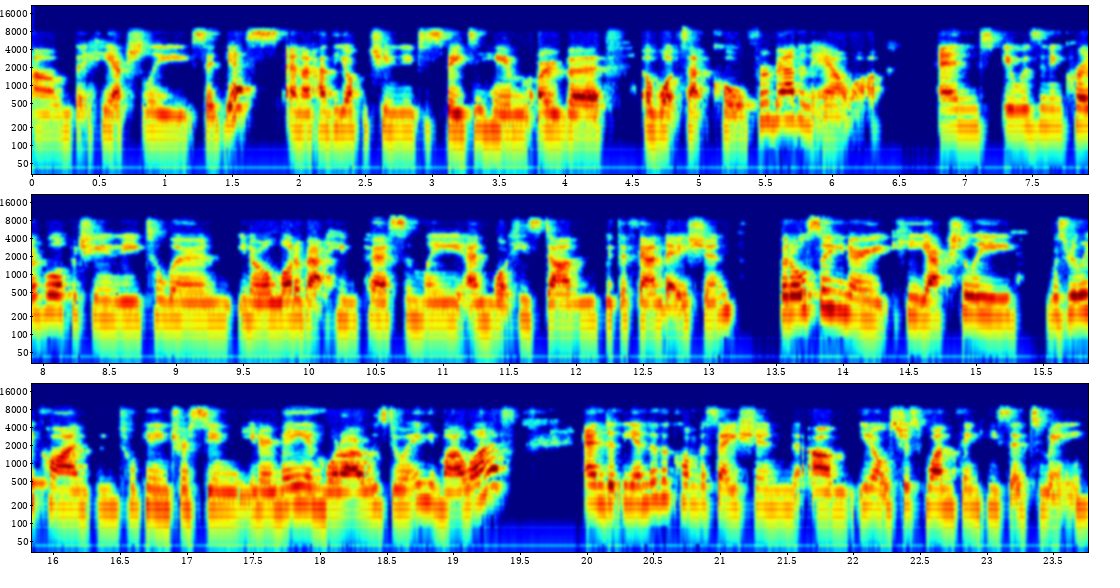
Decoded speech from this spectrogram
um, that he actually said yes. And I had the opportunity to speak to him over a WhatsApp call for about an hour. And it was an incredible opportunity to learn, you know, a lot about him personally and what he's done with the foundation. But also, you know, he actually was really kind and took an interest in, you know, me and what I was doing in my life. And at the end of the conversation, um, you know, it was just one thing he said to me.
